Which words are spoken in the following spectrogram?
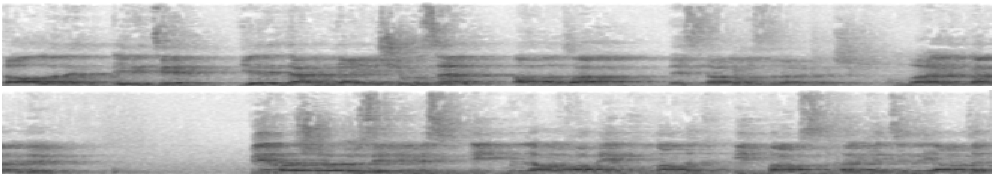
dağların eriti yeniden yayılışımızı anlatan destanımızdır arkadaşlar. Bunlara dikkat edelim. Bir başka özelliğimiz ilk milli alfabeyi kullandık, ilk bağımsızlık hareketini yaptık,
